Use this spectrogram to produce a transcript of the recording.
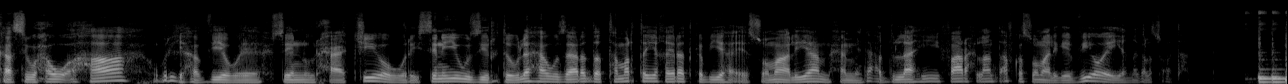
kaasi waxa uu ahaa wariyaha v o a xuseen nuur xaaji oo wareysanayay wasiir dowlaha wasaaradda tamarta iyo kheyraadka biyaha ee soomaaliya maxamed cabdulaahi faarax. Laanta afka soomaaliga ee v o a ayaad nagala socotaan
